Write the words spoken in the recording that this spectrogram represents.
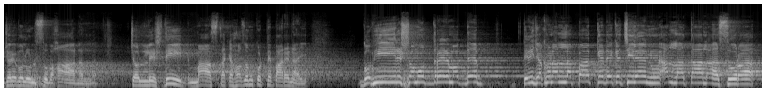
জোরে বলুন সুবহান আল্লাহ চল্লিশ দিন মাছ তাকে হজম করতে পারে নাই। গভীর সমুদ্রের মধ্যে তিনি যখন আল্লাহ পাককে ডেকেছিলেন, আল্লাহ তালা সূরা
